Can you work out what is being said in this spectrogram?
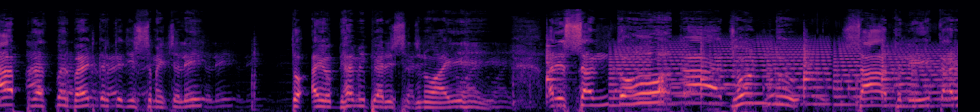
आप रथ पर बैठ करके जिस समय चले तो अयोध्या में प्यारे सजनों आए हैं। अरे संतों का झुंड साथ लेकर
